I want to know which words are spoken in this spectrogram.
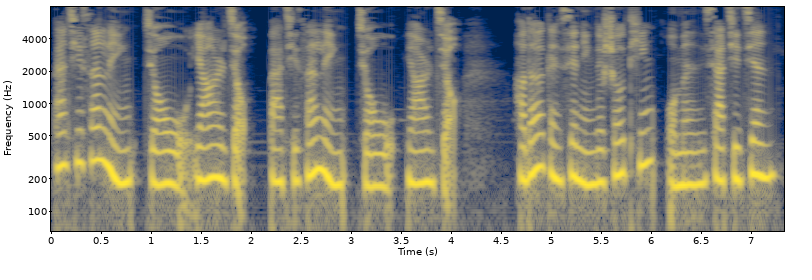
八七三零九五幺二九八七三零九五幺二九。好的，感谢您的收听，我们下期见。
